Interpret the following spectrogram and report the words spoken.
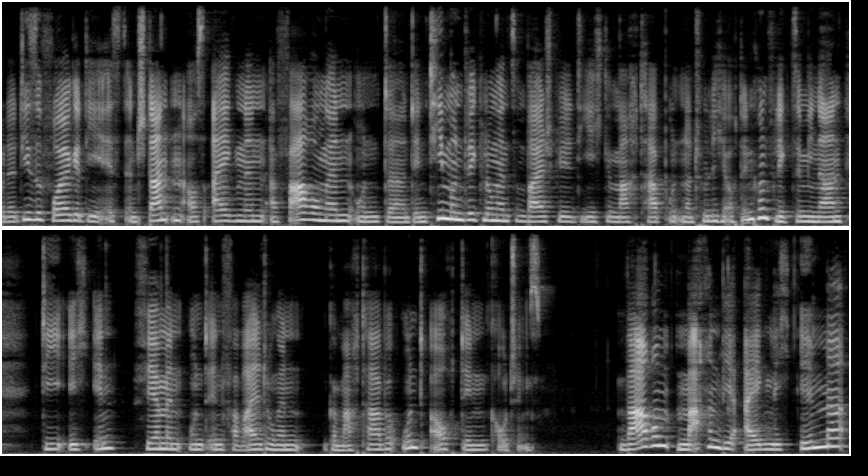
oder diese Folge, die ist entstanden aus eigenen Erfahrungen und äh, den Teamentwicklungen zum Beispiel, die ich gemacht habe und natürlich auch den Konfliktseminaren, die ich in Firmen und in Verwaltungen gemacht habe und auch den Coachings. Warum machen wir eigentlich immer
